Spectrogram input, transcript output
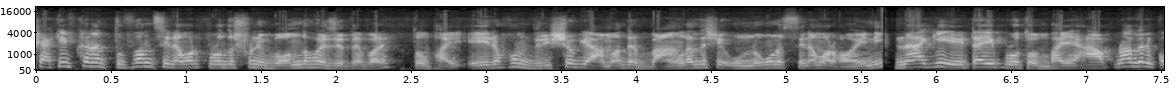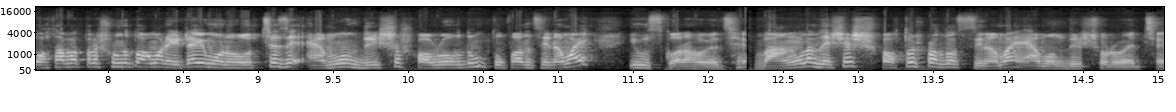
শাকিব খানের তুফান সিনেমার প্রদর্শনী বন্ধ হয়ে যেতে পারে। তো ভাই, এইরকম দৃশ্য কি আমাদের বাংলাদেশে অন্য কোনো সিনেমার হয়নি? নাকি এটাই প্রথম? ভাই, আপনাদের কথাবার্তা শুনে তো আমার এটাই মনে হচ্ছে যে এমন দৃশ্য সর্বপ্রথম তুফান সিনেমায় ইউজ করা হয়েছে। বাংলাদেশের শত শত সিনেমায় এমন দৃশ্য রয়েছে।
